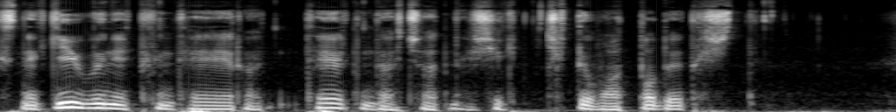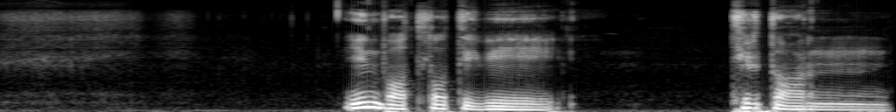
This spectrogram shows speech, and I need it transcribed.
Гэснэ гівгэн итгэн тэр тэр дэнд очиод нэг шигчдэг бодууд байдаг шүү дээ энэ бодлуудыг би тэр доор нь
